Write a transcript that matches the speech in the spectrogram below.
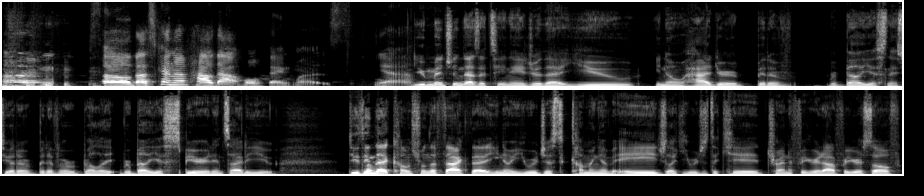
Um so that's kind of how that whole thing was. Yeah. You mentioned as a teenager that you you know had your bit of rebelliousness. You had a bit of a rebelli- rebellious spirit inside of you do you think that comes from the fact that you know you were just coming of age like you were just a kid trying to figure it out for yourself?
